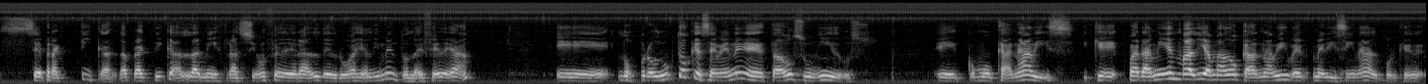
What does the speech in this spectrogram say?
se practica, la practica la Administración Federal de Drogas y Alimentos, la FDA. Los productos que se venden en Estados Unidos, eh, como cannabis, que para mí es mal llamado cannabis medicinal, porque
